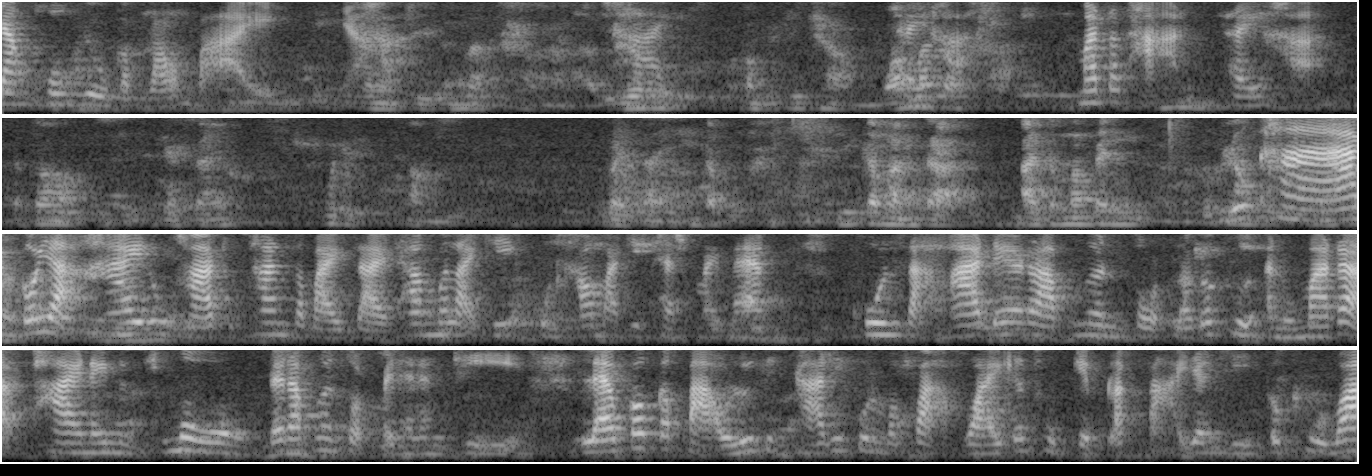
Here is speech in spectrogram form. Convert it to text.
ยังคงอยู่กับเราไปอย่างเงี้ยการันค่ะตีเรื่องราคาใช่เรื่องความยุติธรรมว่าใช่มาตรค่ะฐานมาตรฐานใช่ค่ะ แล้วก็อยากจะให้พูดถึงความส บายใจให้กับลูกค้าที่กำลังจะอาจจะมาเป็นลูกค้าก็อยากให้ลูกค้าทุกท่านสบายใจ ถ้าเมื่อไหร่ที่คุณเข้ามาที่ Cash My Back คุณสามารถได้รับเงินสดแล้วก็คืออนุมัติอะภายในหนึ่งชั่วโมง ได้รับเงินสดไปในทันที แล้วก็กระเป๋าหรือสินค้าที่คุณมาฝากไว้จะถูกเก็บรักษาอย่างดีก็คือว่า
